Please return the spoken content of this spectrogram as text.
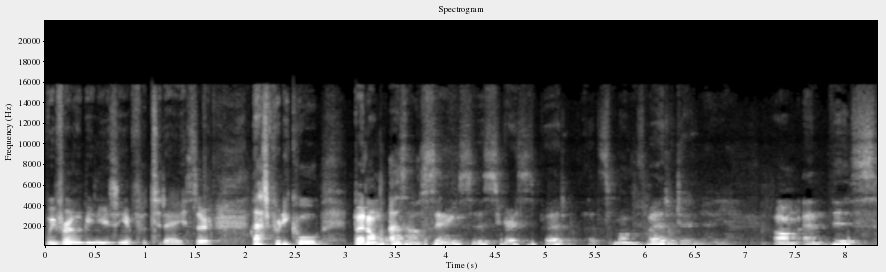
We've only been using it for today, so that's pretty cool. But um, as I was saying, so this is Grace's bed. That's Mum's bed. I don't know yet. Um, and this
